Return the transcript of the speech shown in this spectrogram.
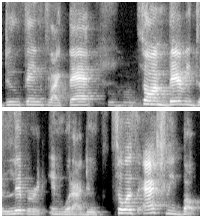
do things like that. Mm-hmm. So I'm very deliberate in what I do. So it's actually both.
